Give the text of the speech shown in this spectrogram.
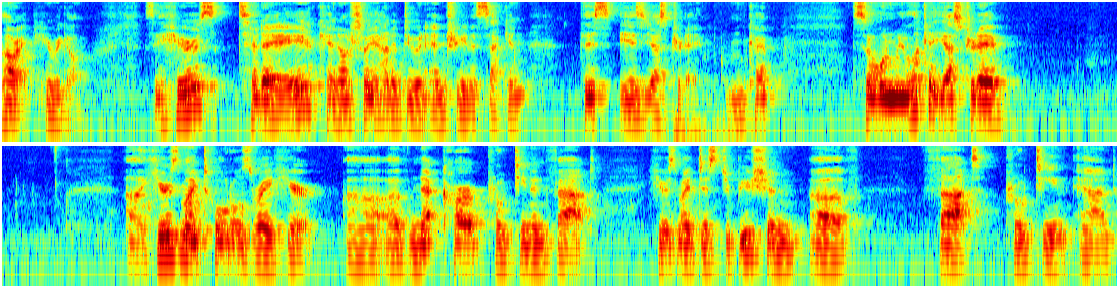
All right, here we go. So here's today. Okay, and I'll show you how to do an entry in a second. This is yesterday. Okay. So when we look at yesterday, uh, here's my totals right here uh, of net carb, protein, and fat. Here's my distribution of fat, protein, and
